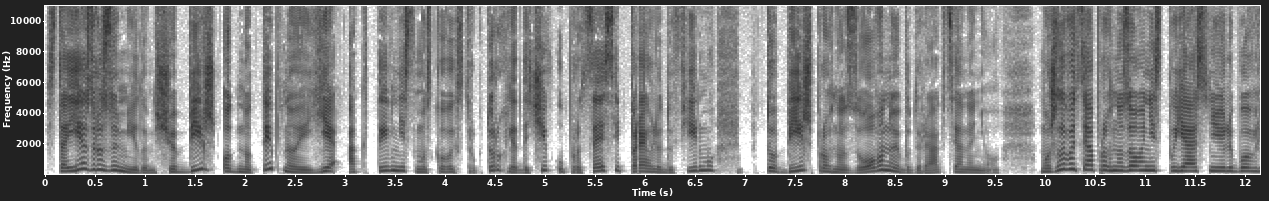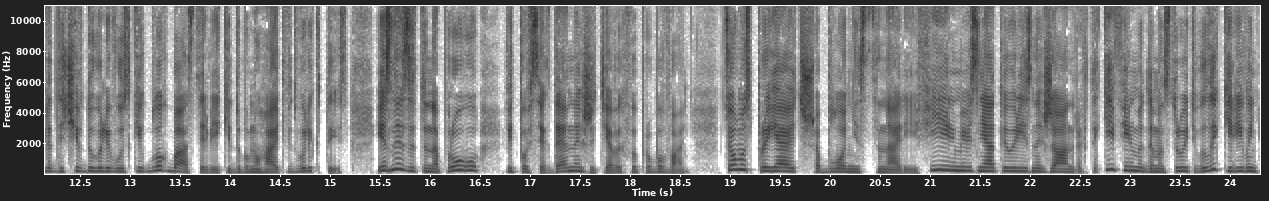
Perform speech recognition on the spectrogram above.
Стає зрозумілим, що більш однотипною є активність мозкових структур глядачів у процесі перегляду фільму, то більш прогнозованою буде реакція на нього. Можливо, ця прогнозованість пояснює любов глядачів до голівудських блокбастерів, які допомагають відволіктись, і знизити напругу від повсякденних життєвих випробувань. Цьому сприяють шаблонні сценарії фільмів, зняті у різних жанрах. Такі фільми демонструють великий рівень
